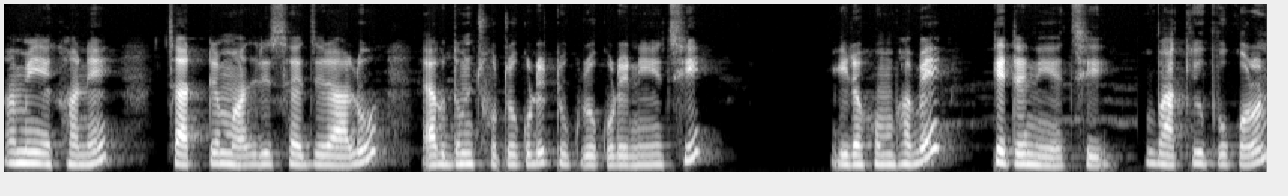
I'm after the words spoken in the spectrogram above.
আমি এখানে চারটে মাঝারি সাইজের আলু একদম ছোট করে টুকরো করে নিয়েছি। এরকমভাবে কেটে নিয়েছি। বাকি উপকরণ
